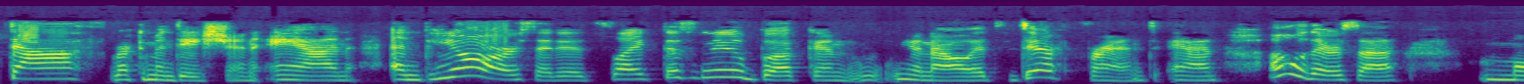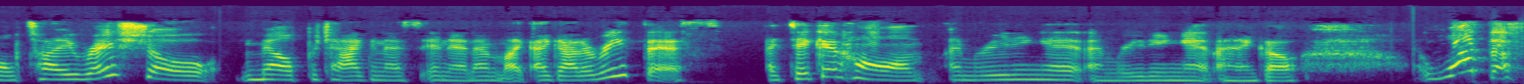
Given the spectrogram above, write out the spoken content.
staff recommendation and NPR said it's like this new book and you know, it's different and oh, there's a multiracial male protagonist in it. I'm like, I got to read this. I take it home. I'm reading it. I'm reading it and I go, what the f-?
